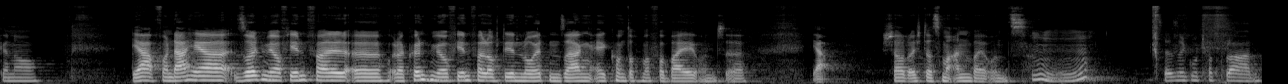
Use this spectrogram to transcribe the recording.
genau ja, von daher sollten wir auf jeden Fall äh, oder könnten wir auf jeden Fall auch den Leuten sagen, ey, kommt doch mal vorbei und äh, ja, schaut euch das mal an bei uns. Mhm. Sehr, sehr guter Plan.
